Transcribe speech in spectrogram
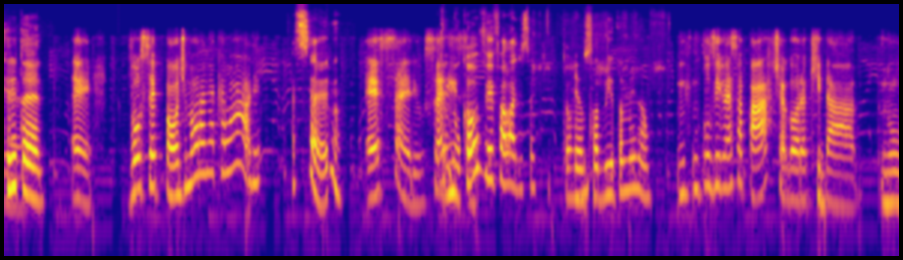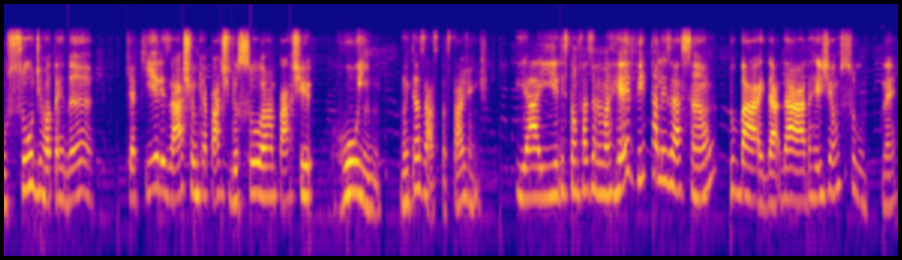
critério. É. Você pode morar naquela área. É sério? É sério, sério. Eu nunca ouvi falar disso aqui. Então... Eu não sabia também, não. Inclusive, nessa parte agora aqui da, no sul de Roterdã, que aqui eles acham que a parte do sul é uma parte ruim. Muitas aspas, tá, gente? E aí eles estão fazendo uma revitalização do bairro, da, da, da, região sul, né?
